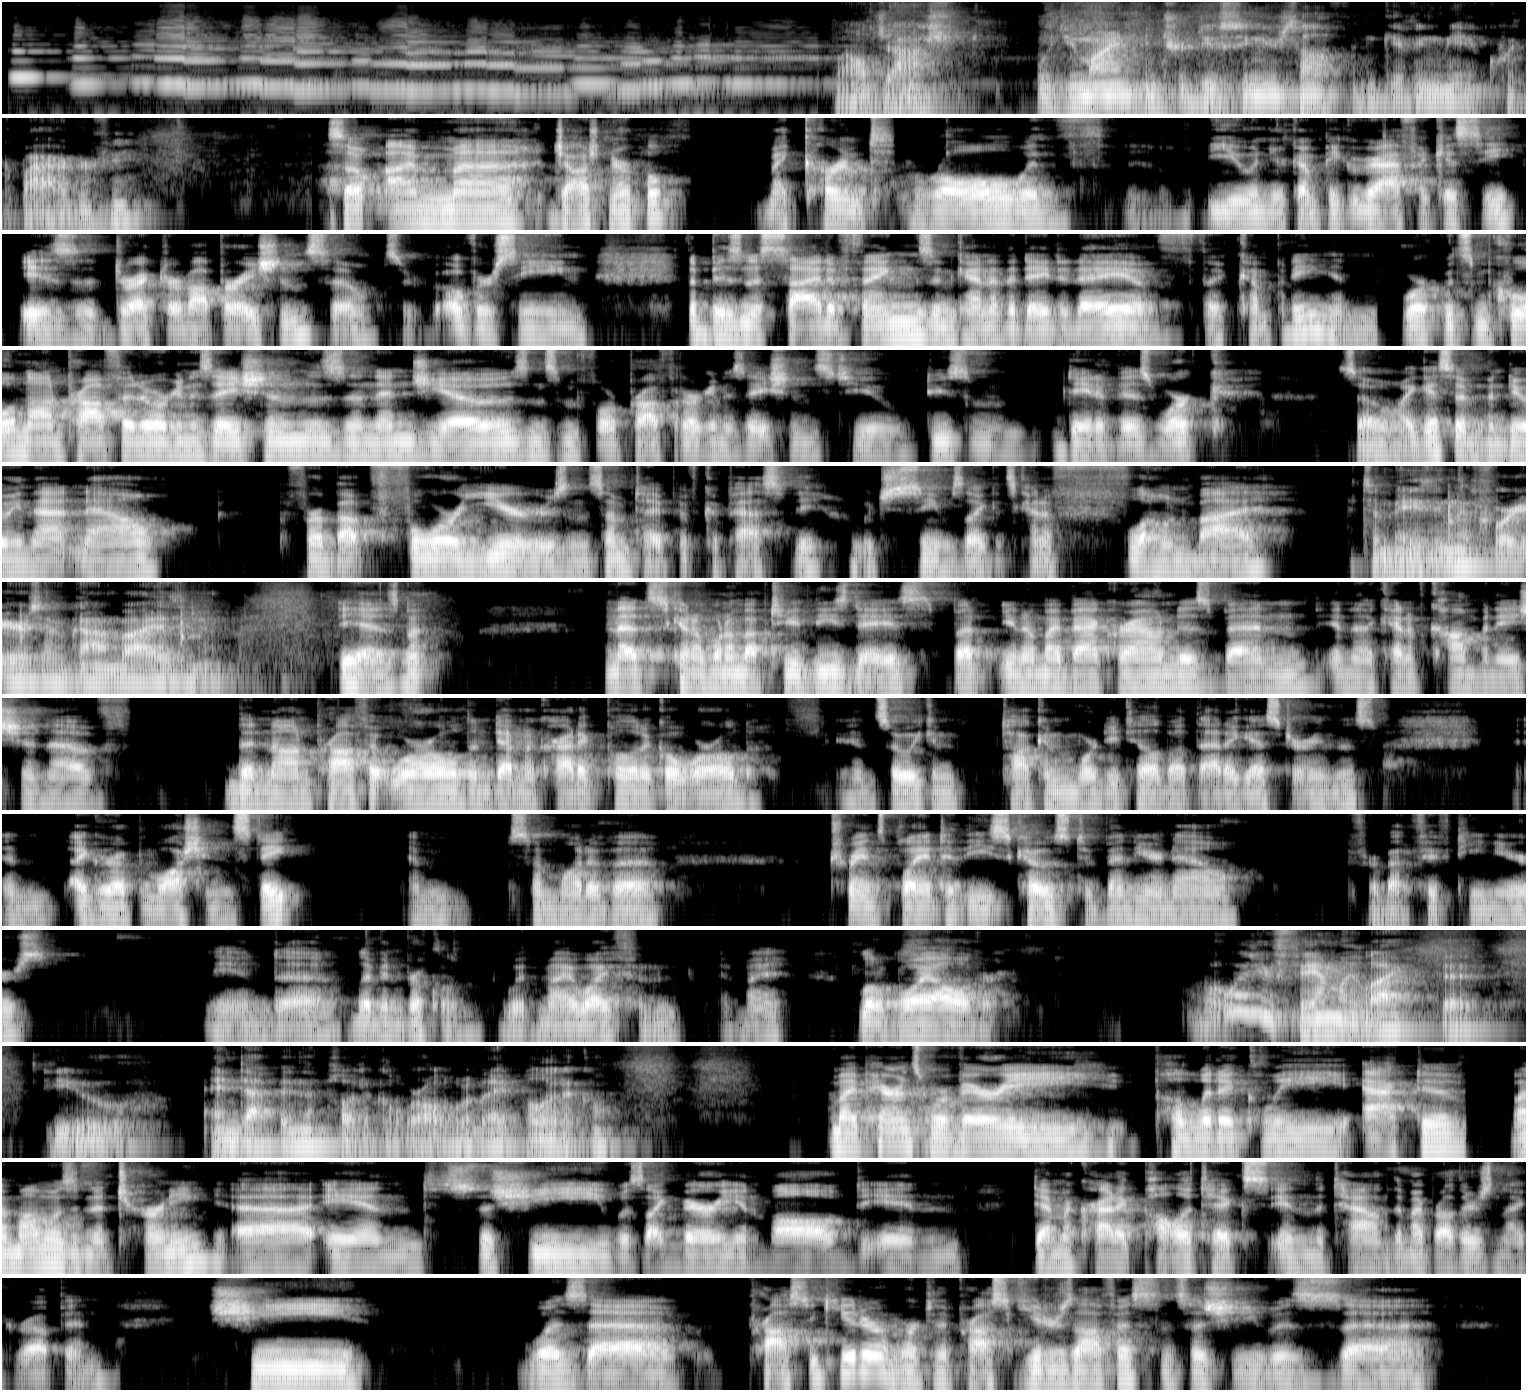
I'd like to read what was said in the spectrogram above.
Well, Josh, would you mind introducing yourself and giving me a quick biography? So, I'm uh, Josh Nerpel my current role with you and your company graphicacy is a director of operations so sort of overseeing the business side of things and kind of the day-to-day of the company and work with some cool nonprofit organizations and ngos and some for-profit organizations to do some data viz work so i guess i've been doing that now for about four years in some type of capacity which seems like it's kind of flown by it's amazing that four years have gone by isn't it yeah isn't it and that's kind of what I'm up to these days. But you know, my background has been in a kind of combination of the nonprofit world and democratic political world, and so we can talk in more detail about that, I guess, during this. And I grew up in Washington State. I'm somewhat of a transplant to the East Coast. Have been here now for about 15 years, and uh, live in Brooklyn with my wife and, and my little boy Oliver. What was your family like that you end up in the political world? Were they political? My parents were very politically active. My mom was an attorney, uh, and so she was like very involved in democratic politics in the town that my brothers and I grew up in. She was a prosecutor, worked in the prosecutor's office, and so she was uh,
